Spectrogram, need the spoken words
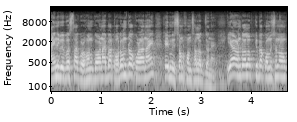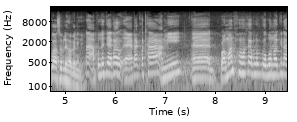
আইনী ব্যৱস্থা গ্ৰহণ কৰা নাই বা তদন্ত কৰা নাই সেই মিছন সঞ্চালকজনে? ইয়াৰ অন্তৰ্গত কিবা কমিশ্যনৰ অংক আছে বুলি ভাবে নেকি? নাই আপোনালোকে এটা এটা কথা আমি প্ৰমাণ সহকাৰে আপোনালোকে ক'ব নোৱাৰোঁ কিন্তু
